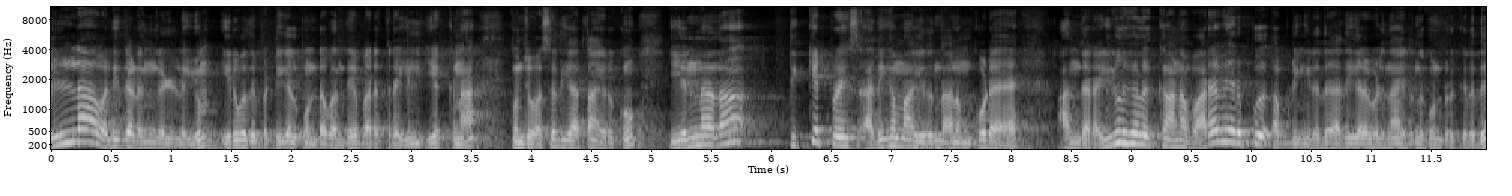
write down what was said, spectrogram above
எல்லா வழித்தடங்கள்லையும் இருபது பெட்டிகள் கொண்ட வந்தே பாரத் ரயில் இயக்குனா கொஞ்சம் வசதியாக தான் இருக்கும். என்ன தான் டிக்கெட் ப்ரைஸ் அதிகமாக இருந்தாலும் கூட அந்த ரயில்களுக்கான வரவேற்பு அப்படிங்கிறது அதிக அளவில் தான் இருந்து கொண்டிருக்கிறது.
